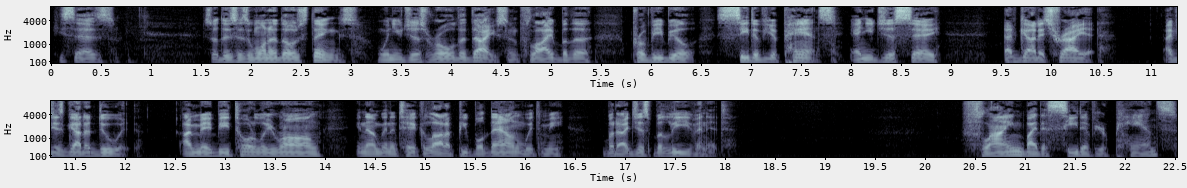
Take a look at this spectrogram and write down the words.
He says, So this is one of those things when you just roll the dice and fly by the proverbial seat of your pants and you just say, I've got to try it. I've just got to do it. I may be totally wrong and I'm going to take a lot of people down with me, but I just believe in it. Flying by the seat of your pants?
